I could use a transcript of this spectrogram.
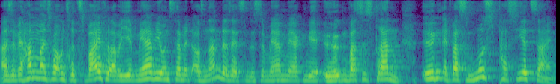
Also wir haben manchmal unsere Zweifel, aber je mehr wir uns damit auseinandersetzen, desto mehr merken wir, irgendwas ist dran. Irgendetwas muss passiert sein.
